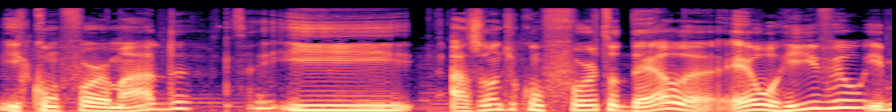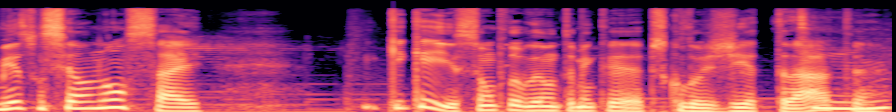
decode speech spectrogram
E conformada, e a zona de conforto dela é horrível, e mesmo se ela não sai. O que, que, é isso? É um problema também que a psicologia trata? Sim.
